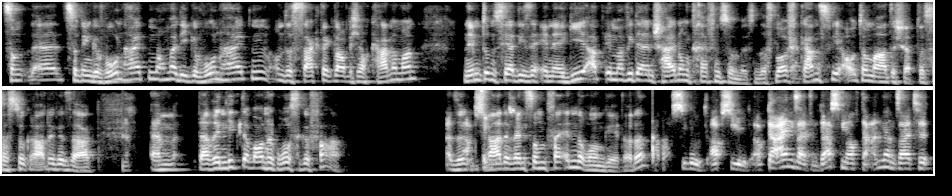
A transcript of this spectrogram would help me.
zum, äh, zu den Gewohnheiten nochmal. Die Gewohnheiten, und das sagt ja, glaube ich, auch Kahnemann, nimmt uns ja diese Energie ab, immer wieder Entscheidungen treffen zu müssen. Das läuft ja. ganz wie automatisch ab. Das hast du gerade gesagt. Ja. Ähm, darin liegt aber auch eine große Gefahr. Also absolut. gerade wenn es um Veränderungen geht, oder? Absolut, absolut. Auf der einen Seite das und auf der anderen Seite,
